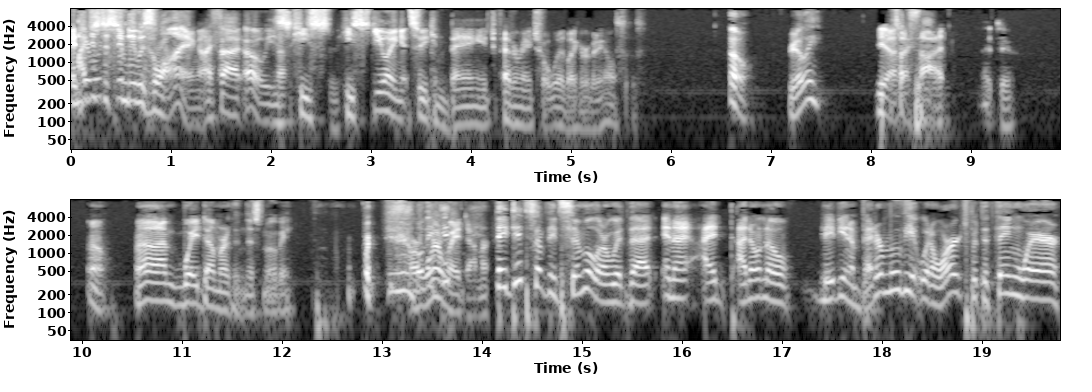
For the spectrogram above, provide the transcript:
and I just was- assumed he was lying. I thought, oh, he's he's he's skewing it so he can bang each Evan Rachel Wood like everybody else is. oh, really? Yeah, That's what I thought. that too. Oh, well, I'm way dumber than this movie. Or Well, they we're did- way dumber. They did something similar with that, and I, I, I don't know. Maybe in a better movie it would have worked, but the thing where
